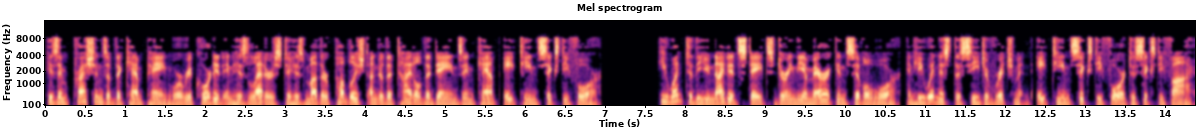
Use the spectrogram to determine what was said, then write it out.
His impressions of the campaign were recorded in his letters to his mother published under the title The Danes in Camp 1864. He went to the United States during the American Civil War, and he witnessed the Siege of Richmond 1864 -65.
